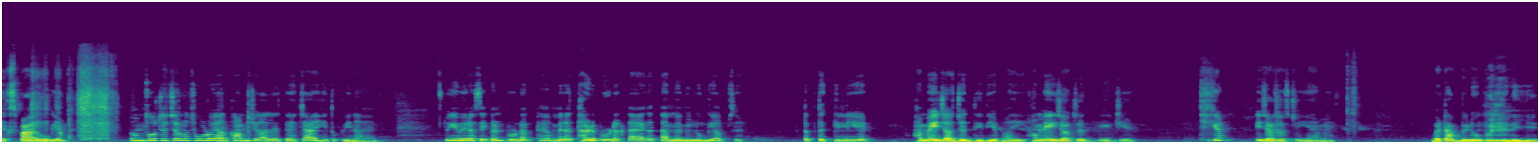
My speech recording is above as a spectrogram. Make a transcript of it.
एक्सपायर हो गया. तो हम सोचे, चलो छोड़ो यार, काम ही चला लेते हैं, चाय ही तो पीना है. तो ये मेरा सेकंड प्रोडक्ट है, मेरा थर्ड प्रोडक्ट आएगा, तब मैं मिलूँगी आपसे, तब तक के लिए. हमें इजाज़त दीजिए भाई, हमें इजाज़त दीजिए। ठीक है? इजाज़त चाहिए हमें। बट आप वीडियो बने रहिए।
